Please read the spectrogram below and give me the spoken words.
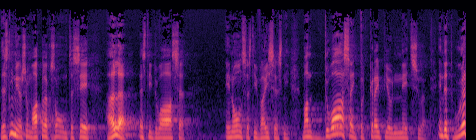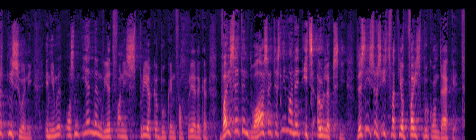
Dis nie meer so maklik om te sê hulle is die dwaase en ons is die wyses nie, want dwaasheid bekruip jou net so. En dit hoort nie so nie. En jy moet ons moet een ding weet van die Spreukeboek en van Prediker. Wysheid en dwaasheid is nie maar net iets ouliks nie. Dis nie soos iets wat jy op Facebook ontdek het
